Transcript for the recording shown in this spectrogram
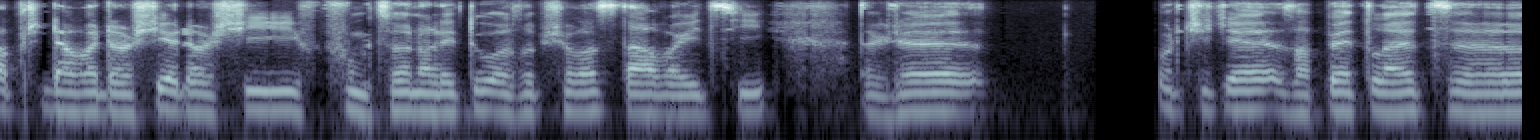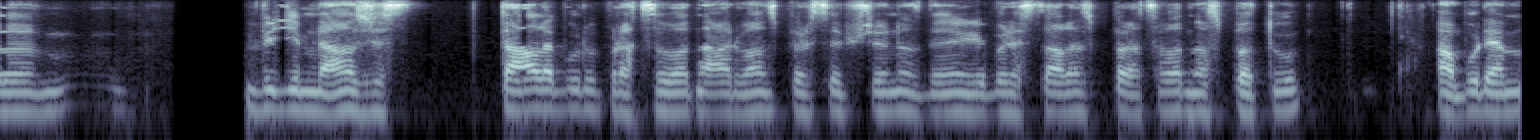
a přidávat další a další funkcionalitu a zlepšovat stávající. Takže určitě za pět let eh, vidím nás, že stále budu pracovat na Advanced Perception a zde bude stále pracovat na splatu a budeme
